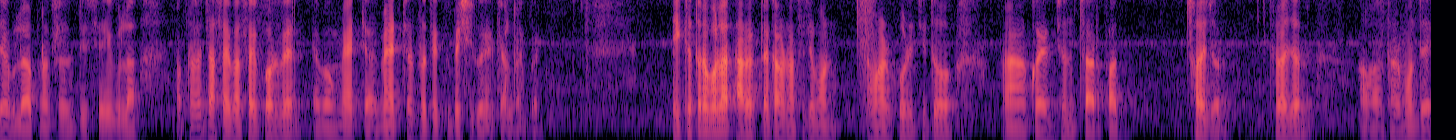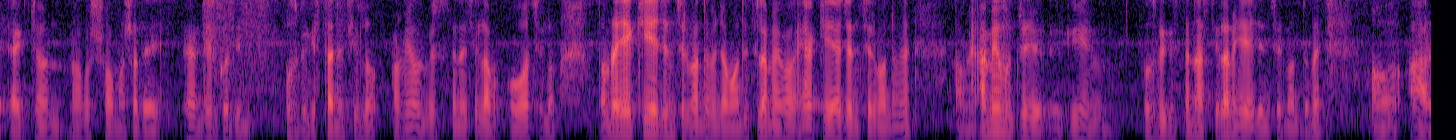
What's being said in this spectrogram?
যেগুলো আপনারা দিছে, এগুলো আপনারা যাচাই বাছাই করবেন এবং ম্যাটটা, ম্যাটটার প্রতি একটু বেশি করে খেয়াল রাখবেন। এই ক্ষেত্রে বলার আরও একটা কারণ আছে, যেমন আমার পরিচিত কয়েকজন, চার পাঁচ, ছয়জন ছয়জন তার মধ্যে একজন অবশ্য আমার সাথে দীর্ঘদিন উজবেকিস্তানে ছিল, আমিও উজবেকিস্তানে ছিলাম, ওও ছিল। তো আমরা একই এজেন্সির মাধ্যমে জমা দিয়েছিলাম এবং একই এজেন্সির মাধ্যমে আমি, আমিও উজবেকিস্তানে আসছিলাম এই এজেন্সির মাধ্যমে। আর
